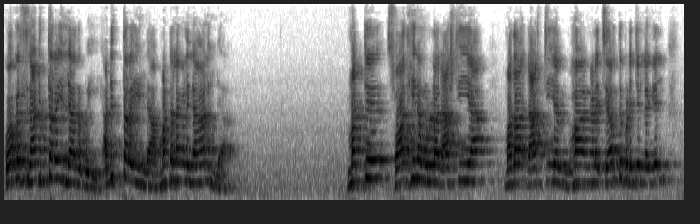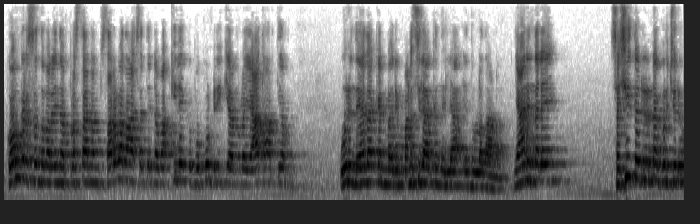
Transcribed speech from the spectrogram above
കോൺഗ്രസിന് അടിത്തറയില്ലാതെ പോയി. അടിത്തറയില്ല. മണ്ഡലങ്ങളിൽ ആളില്ല. മറ്റ് സ്വാധീനമുള്ള രാഷ്ട്രീയ മത രാഷ്ട്രീയ വിഭാഗങ്ങളെ ചേർത്ത് പിടിച്ചില്ലെങ്കിൽ കോൺഗ്രസ് എന്ന് പറയുന്ന പ്രസ്ഥാനം സർവനാശത്തിന്റെ വക്കിലേക്ക് പൊക്കൊണ്ടിരിക്കുകയാണുള്ള യാഥാർത്ഥ്യം ഒരു നേതാക്കന്മാരും മനസ്സിലാക്കുന്നില്ല എന്നുള്ളതാണ്. ഞാൻ ഇന്നലെ ശശി തരൂരിനെ കുറിച്ചൊരു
